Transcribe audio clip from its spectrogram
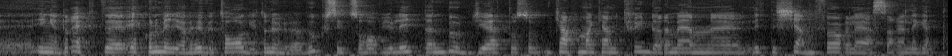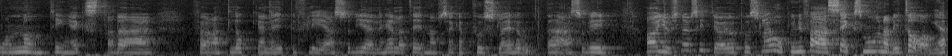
Eh, ingen direkt eh, ekonomi överhuvudtaget och nu när vi har vuxit så har vi ju liten budget och så kanske man kan krydda det med en eh, lite känd föreläsare, lägga på någonting extra där för att locka lite fler. Så det gäller hela tiden att försöka pussla ihop det här. Så vi, ja, just nu sitter jag och pusslar ihop ungefär sex månader i taget.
